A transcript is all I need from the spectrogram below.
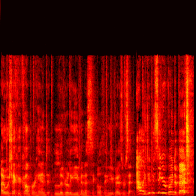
I wish I could comprehend literally even a single thing you guys were saying. Allie, didn't you say you were going to bed?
